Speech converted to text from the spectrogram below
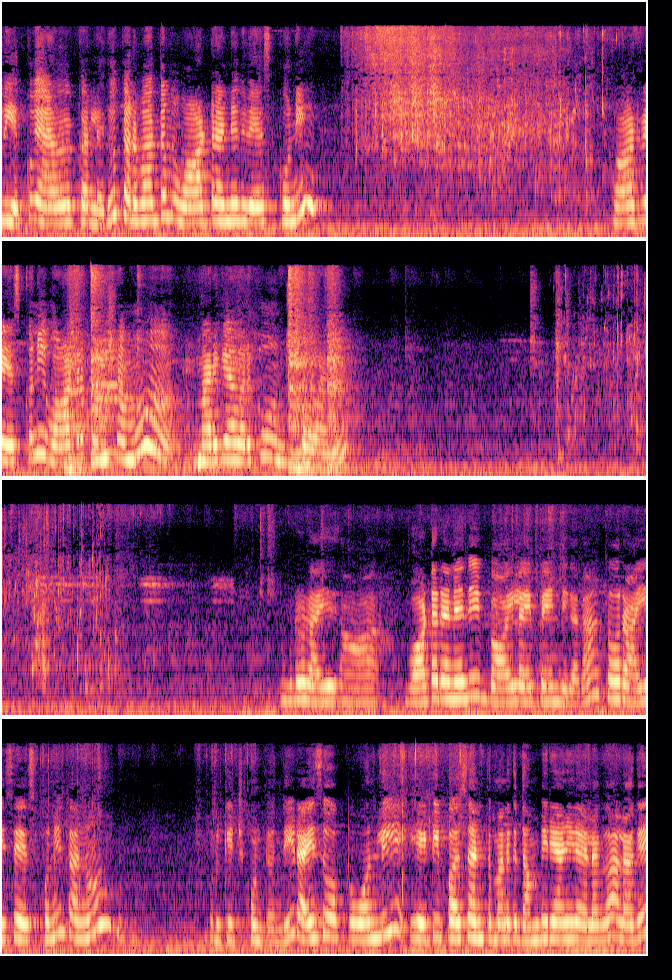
ఇవి ఎక్కువ వేగక్కర్లేదు తర్వాత వాటర్ అనేది వేసుకొని వాటర్ వేసుకొని వాటర్ కొంచెము మరిగే వరకు ఉంచుకోవాలి. ఇప్పుడు రై వాటర్ అనేది బాయిల్ అయిపోయింది కదా సో రైస్ వేసుకుని తను ఉడికించుకుంటుంది. రైస్ ఓన్లీ ఎయిటీ పర్సెంట్ మనకి దమ్ బిర్యానీలో ఎలాగో అలాగే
